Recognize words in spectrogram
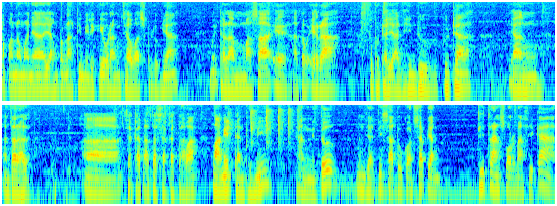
apa namanya yang pernah dimiliki orang Jawa sebelumnya dalam masa eh atau era kebudayaan Hindu Buddha yang antara uh, jagat atas jagat bawah langit dan bumi dan itu menjadi satu konsep yang ditransformasikan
